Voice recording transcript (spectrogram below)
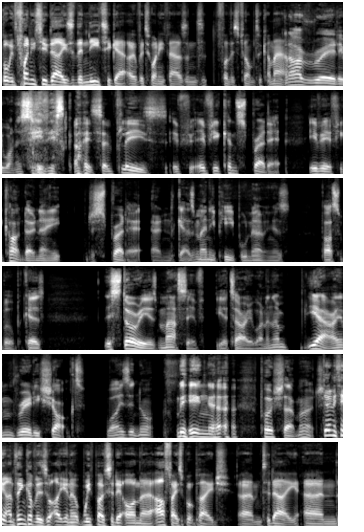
But with 22 days, they need to get over 20,000 for this film to come out. And I really want to see this guy. So please, if, if you can spread it, even if you can't donate, just spread it and get as many people knowing as possible because this story is massive, the Atari one. And I'm, yeah, I am really shocked why is it not being uh, pushed that much? The only thing I can think of is, uh, you know, we've posted it on uh, our Facebook page um, today, and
